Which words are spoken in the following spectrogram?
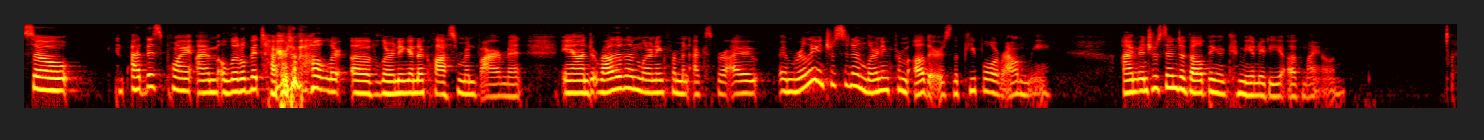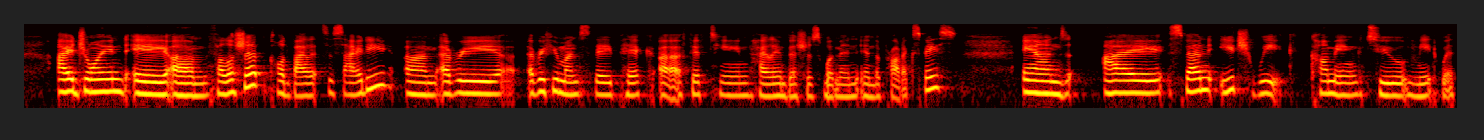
So at this point, I'm a little bit tired about le of learning in a classroom environment. And rather than learning from an expert, I am really interested in learning from others, the people around me. I'm interested in developing a community of my own. I joined a um, fellowship called Violet Society. Um, every, every few months, they pick uh, 15 highly ambitious women in the product space. And I spend each week coming to meet with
